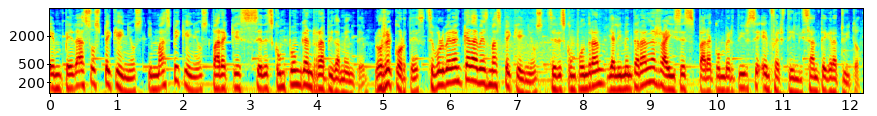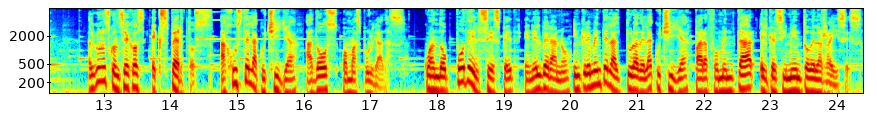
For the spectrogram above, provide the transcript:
en pedazos pequeños y más pequeños para que se descompongan rápidamente. Los recortes se volverán cada vez más pequeños, se descompondrán y alimentarán las raíces para convertirse en fertilizante gratuito. Algunos consejos expertos. Ajuste la cuchilla a 2 o más pulgadas. Cuando pode el césped en el verano, incremente la altura de la cuchilla para fomentar el crecimiento de las raíces.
